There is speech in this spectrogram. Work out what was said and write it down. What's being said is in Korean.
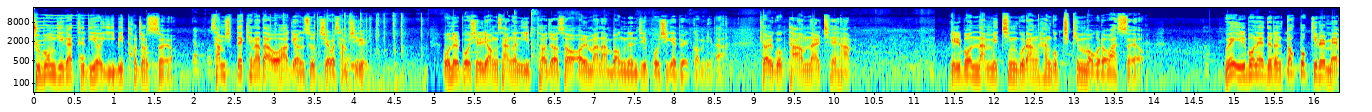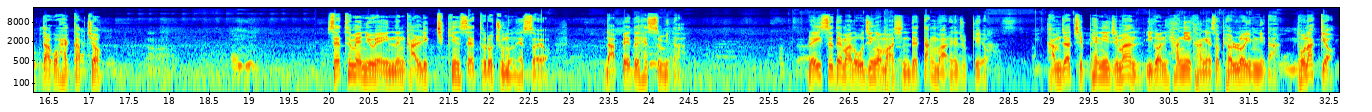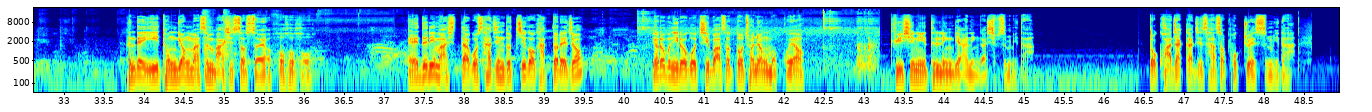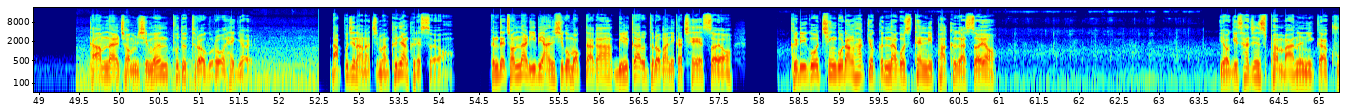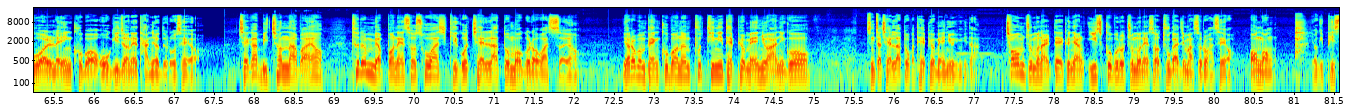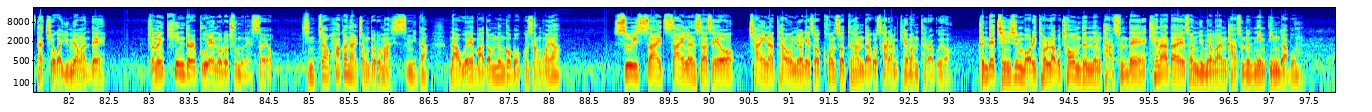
주봉기가 드디어 입이 터졌어요. 30대 캐나다 어학 연수 7월 30일. 오늘 보실 영상은 입 터져서 얼마나 먹는지 보시게 될 겁니다. 결국 다음 날 체함. 일본 남미 친구랑 한국 치킨 먹으러 왔어요. 왜 일본 애들은 떡볶이를 맵다고 할깝죠? 세트 메뉴에 있는 갈릭 치킨 세트로 주문했어요. 나배드 했습니다. 레이스 대만 오징어 맛인데 딱 말해줄게요. 감자칩 팬이지만 이건 향이 강해서 별로입니다. 돈 아껴. 근데 이 동경 맛은 맛있었어요. 호호호. 애들이 맛있다고 사진도 찍어 갔더래죠? 여러분 이러고 집 와서 또 저녁 먹고요. 귀신이 들린 게 아닌가 싶습니다. 또 과자까지 사서 폭주했습니다. 다음 날 점심은 푸드트럭으로 해결. 나쁘진 않았지만 그냥 그랬어요. 근데 전날 입이 안 쉬고 먹다가 밀가루 들어가니까 체했어요. 그리고 친구랑 학교 끝나고 스탠리 파크 갔어요. 여기 사진 스팟 많으니까 9월 레인쿠버 오기 전에 다녀 들어오세요. 제가 미쳤나 봐요. 트름 몇번 해서 소화시키고 젤라또 먹으러 왔어요. 여러분 밴쿠버는 푸틴이 대표 메뉴 아니고 진짜 젤라또가 대표 메뉴입니다. 처음 주문할 때 그냥 이스쿱으로 주문해서 두 가지 맛으로 하세요. 엉엉. 하, 여기 피스타치오가 유명한데 저는 킨덜 부에노로 주문했어요. 진짜 화가 날 정도로 맛있습니다. 나 왜 맛없는 거 먹고 산 거야? 수이사이드 사일런스 하세요. 차이나타운역에서 콘서트 한다고 사람 개 많더라고요. 근데 진심 머리 털라고 처음 듣는 가수인데 캐나다에선 유명한 가수는 님 인가봄.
